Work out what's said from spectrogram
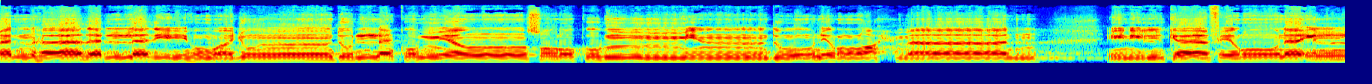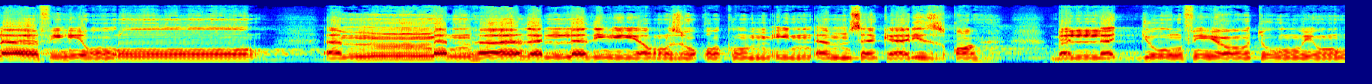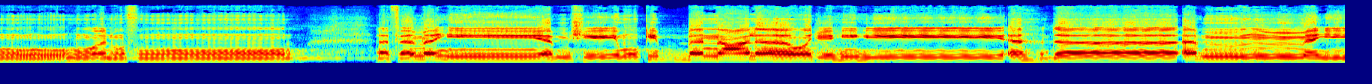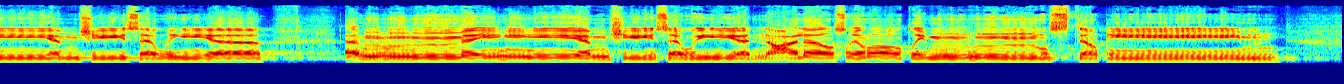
أمن هذا الذي هو جند لكم ينصركم من دون الرحمن. إن الكافرون إلا في غرور. أمن هذا الذي يرزقكم إن أمسك رزقه؟ بل لجوا في عتو ونفور. أفمن يمشي مكبا على وجهه أهدى أمن يمشي سويا أمن يمشي سويا على صراط مستقيم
